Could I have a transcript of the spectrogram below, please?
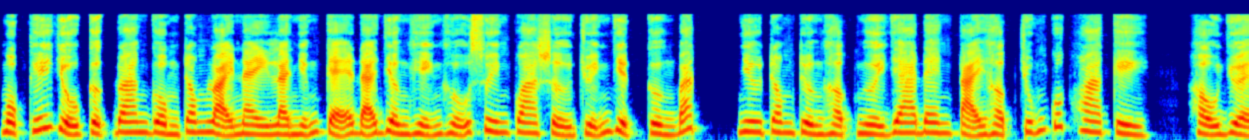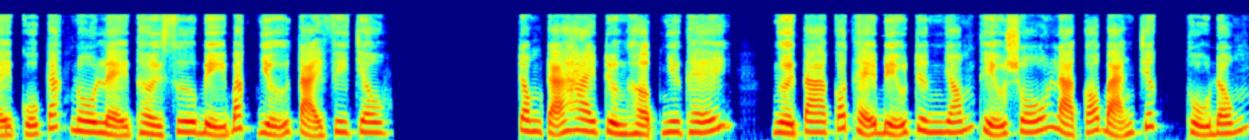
Một thí dụ cực đoan gồm trong loại này là những kẻ đã dần hiện hữu xuyên qua sự chuyển dịch cường bách, như trong trường hợp người da đen tại Hợp chúng quốc Hoa Kỳ, hậu duệ của các nô lệ thời xưa bị bắt giữ tại Phi Châu. Trong cả hai trường hợp như thế, người ta có thể biểu trưng nhóm thiểu số là có bản chất thụ đống,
